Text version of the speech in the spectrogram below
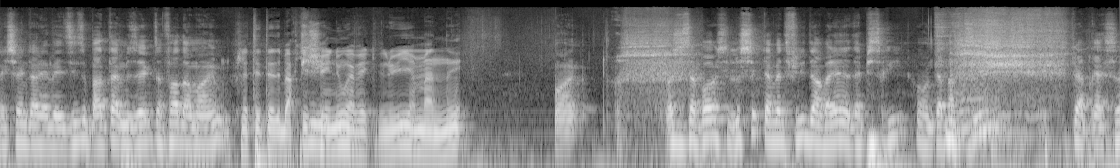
Et Shane t'en avait dit, tu parles de ta musique, tu vas faire de même. Puis là, t'étais débarqué Puis- chez nous avec lui, un moment donné. Ouais. Moi, je sais pas, là, je sais que t'avais filé d'emballer dans la tapisserie. On était partis. Puis après ça,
